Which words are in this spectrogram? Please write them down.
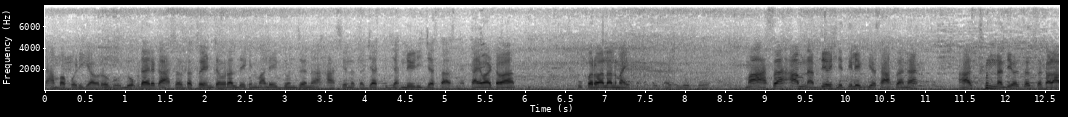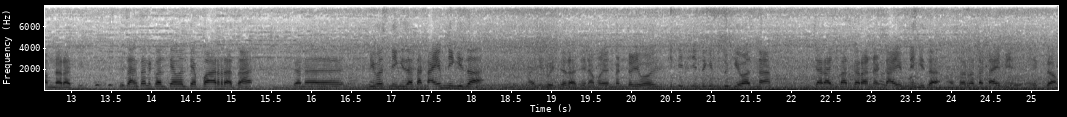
लांबा पडी घ्यावर भाऊ. लोक डायरेक्ट हसवतात. चैन टवराला देखील मला एक दोन जण हसेल तर जास्तीत जास्त लेडीज जास्त हसणार. काय वाटावा उपरवाला माहीत. अशी गोष्ट. मग हसा. आमना दिवस येतील एक दिवस हसा ना. आज तुम्हाला दिवस सकाळ आमणार राहतील. ते सांगता ना कलत्यावर त्या पार राहता. त्यानं दिवस निघी जाता टाईम निघी जा अशी गोष्ट राहते. त्यामुळे मंडळी हो किती जिंदगी दुखी घेवाच ना विचार अजिबात करा ना टाईम निघी जा. सर्वांचा टाईम आहे एकदम.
